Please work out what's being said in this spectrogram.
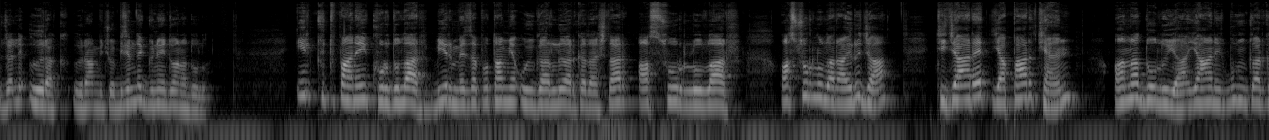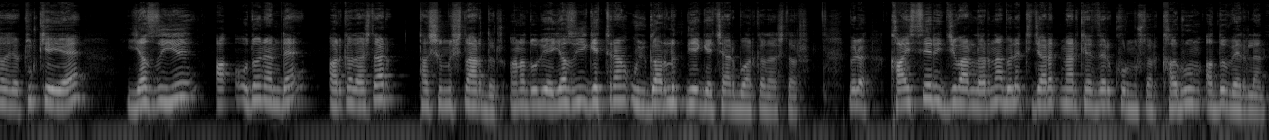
Özellikle Irak, İran birçoğu. Bizim de Güneydoğu Anadolu. İlk kütüphaneyi kurdular. Bir Mezopotamya uygarlığı arkadaşlar. Asurlular. Asurlular ayrıca ticaret yaparken Anadolu'ya yani bugünkü arkadaşlar Türkiye'ye yazıyı o dönemde arkadaşlar taşımışlardır. Anadolu'ya yazıyı getiren uygarlık diye geçer bu arkadaşlar. Böyle Kayseri civarlarına böyle ticaret merkezleri kurmuşlar. Karun adı verilen.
